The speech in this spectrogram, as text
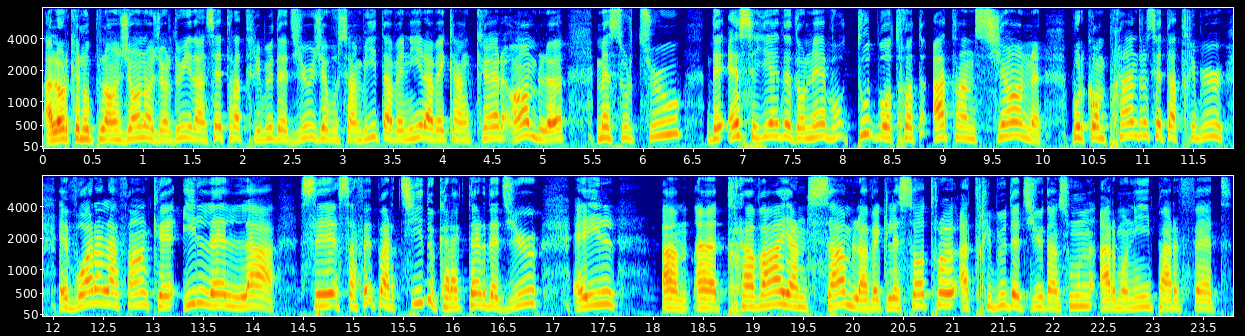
Alors que nous plongeons aujourd'hui dans cet attribut de Dieu, je vous invite à venir avec un cœur humble, mais surtout d'essayer de donner toute votre attention pour comprendre cet attribut et voir à la fin qu'il est là. C'est, ça fait partie du caractère de Dieu et il euh, euh, travaille ensemble avec les autres attributs de Dieu dans une harmonie parfaite.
